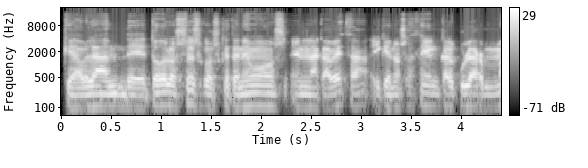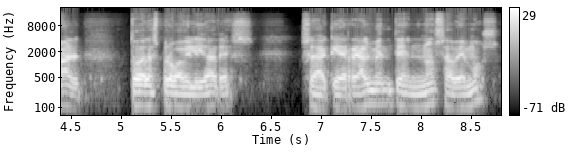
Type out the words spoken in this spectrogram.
que hablan de todos los sesgos que tenemos en la cabeza y que nos hacen calcular mal todas las probabilidades. O sea, que realmente no sabemos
